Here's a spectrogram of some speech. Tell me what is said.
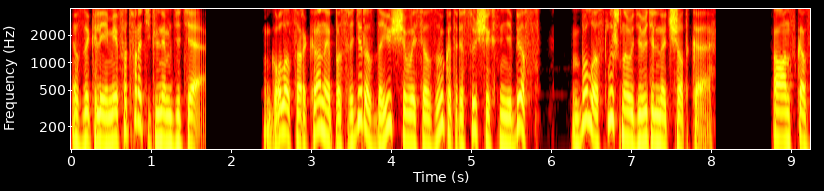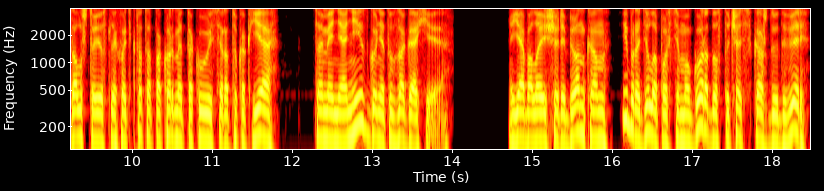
заклеймив отвратительным дитя. Голос Арканы посреди раздающегося звука трясущихся небес было слышно удивительно четко. Он сказал, что если хоть кто-то покормит такую сироту, как я, то меня не изгонят из Агахи. Я была еще ребенком и бродила по всему городу, стучась в каждую дверь,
